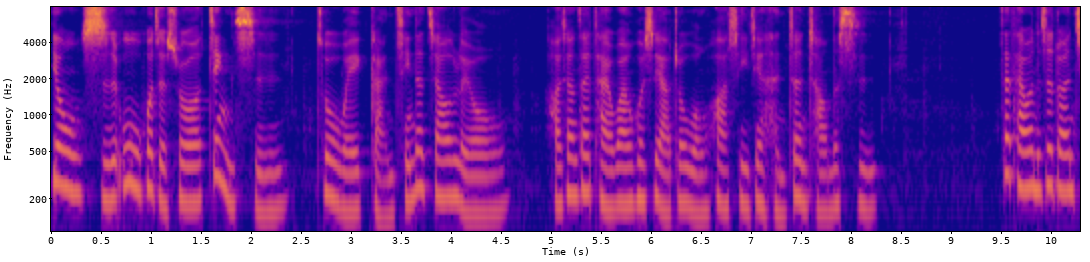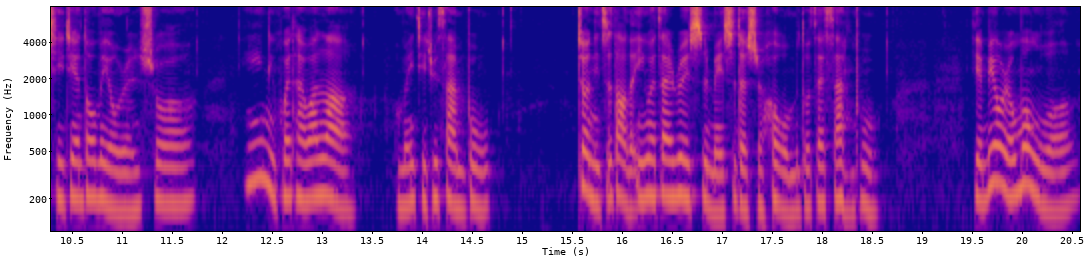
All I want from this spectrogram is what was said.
用食物或者说进食作为感情的交流，好像在台湾或是亚洲文化是一件很正常的事。在台湾的这段期间都没有人说：“咦，你回台湾啦？我们一起去散步。”就你知道的，因为在瑞士没事的时候，我们都在散步。也没有人问我，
